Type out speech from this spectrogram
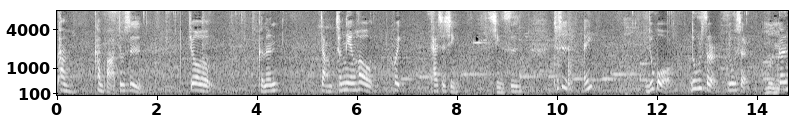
看看法就是，就可能长成年后。会开始醒醒思，就是哎，如果 loser loser 跟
